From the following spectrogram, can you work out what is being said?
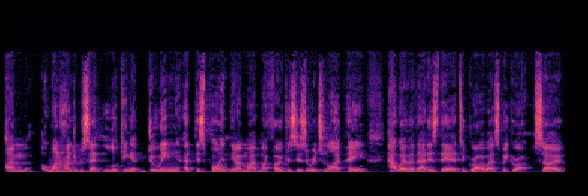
I'm 100% looking at doing at this point. You know, my, my focus is original IP. However, that is there to grow as we grow. So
